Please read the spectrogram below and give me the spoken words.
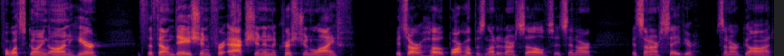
for what's going on here. It's the foundation for action in the Christian life. It's our hope. Our hope is not in ourselves, it's in our, it's in our Savior, it's in our God.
